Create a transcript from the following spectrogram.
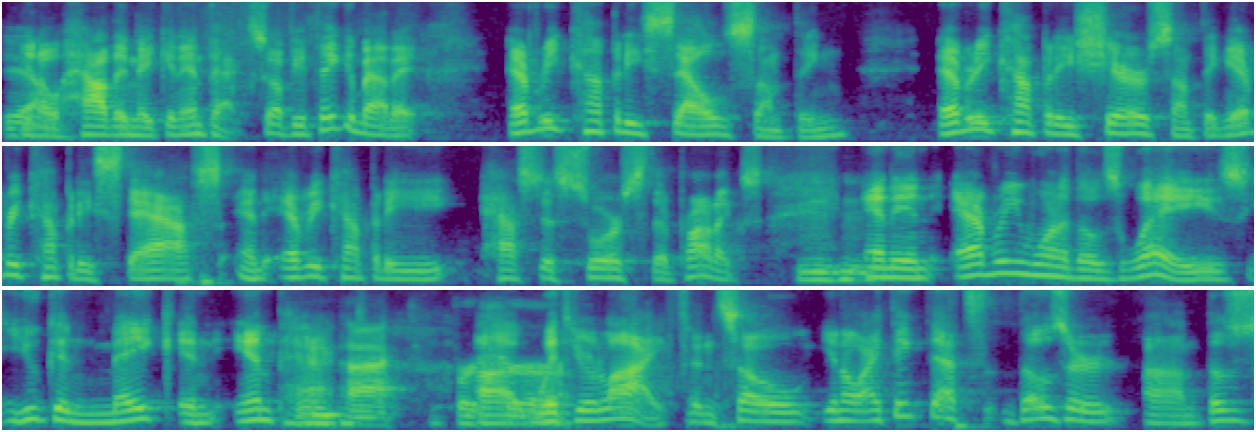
yeah. you know, how they make an impact. So if you think about it, every company sells something every company shares something every company staffs and every company has to source their products mm-hmm. and in every one of those ways you can make an impact, impact uh, sure. with your life and so you know i think that's those are um, those are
